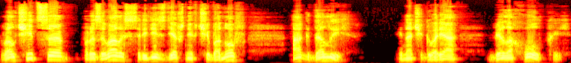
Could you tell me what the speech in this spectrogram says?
Волчица прозывалась среди здешних чебанов Агдалы, иначе говоря, белохолкой,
